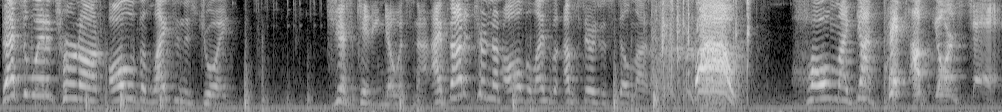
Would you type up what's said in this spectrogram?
That's a way to turn on all of the lights in this joint. Just kidding. No, it's not. I thought it turned on all the lights, but upstairs is still not on. Oh! Oh my god. Pick up your shit!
